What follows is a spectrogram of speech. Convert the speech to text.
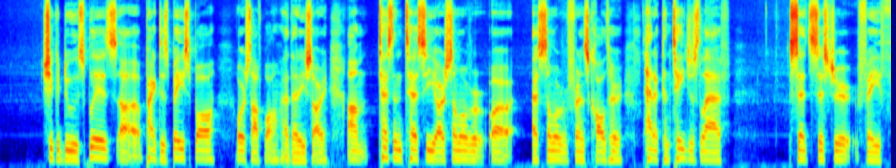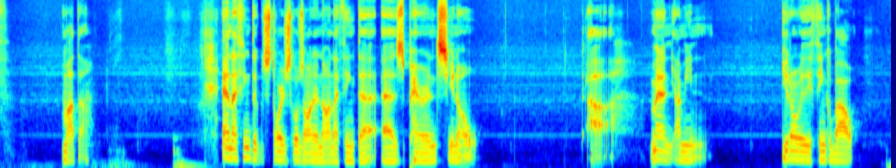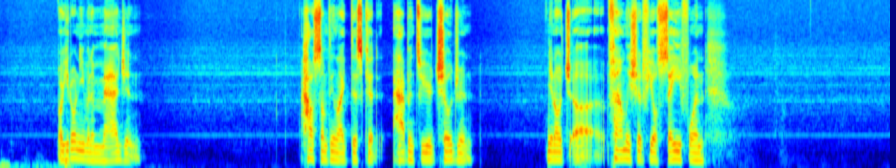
She could do splits, uh, practice baseball or softball at that age. Sorry. Um, Tess and Tessie are some of her, uh, as some of her friends called her, had a contagious laugh. Said sister Faith Mata and I think the story just goes on and on. I think that as parents, you know, uh, man, I mean, you don't really think about or you don't even imagine how something like this could happen to your children. You know, uh, families should feel safe when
